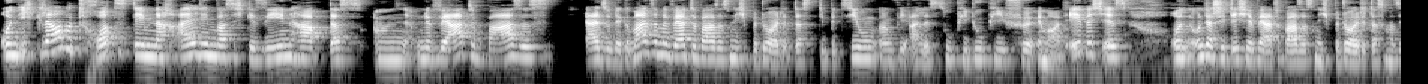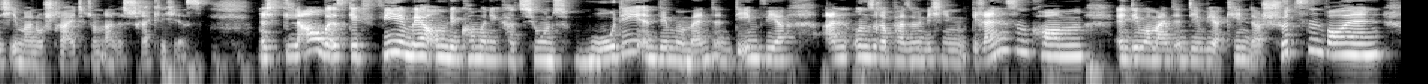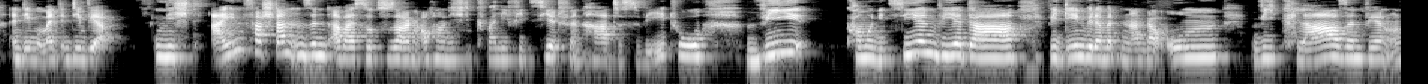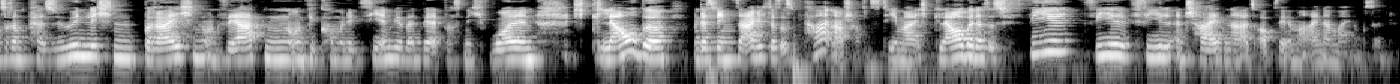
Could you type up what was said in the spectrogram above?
Und ich glaube trotzdem, nach all dem, was ich gesehen habe, dass ähm, eine Wertebasis also der gemeinsame Wertebasis nicht bedeutet, dass die Beziehung irgendwie alles supi-dupi für immer und ewig ist und unterschiedliche Wertebasis nicht bedeutet, dass man sich immer nur streitet und alles schrecklich ist. Ich glaube, es geht viel mehr um den Kommunikationsmodi in dem Moment, in dem wir an unsere persönlichen Grenzen kommen, in dem Moment, in dem wir Kinder schützen wollen, in dem Moment, in dem wir nicht einverstanden sind, aber es sozusagen auch noch nicht qualifiziert für ein hartes Veto. Wie kommunizieren wir da? Wie gehen wir da miteinander um? Wie klar sind wir in unseren persönlichen Bereichen und Werten und wie kommunizieren wir, wenn wir etwas nicht wollen? Ich glaube, und deswegen sage ich, das ist ein Partnerschaftsthema. Ich glaube, das ist viel, viel, viel entscheidender, als ob wir immer einer Meinung sind.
